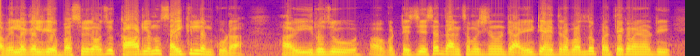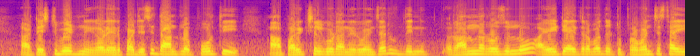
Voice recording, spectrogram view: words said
వెళ్ళగలిగే బస్సులు కావచ్చు కార్లను సైకిళ్ళను కూడా ఈరోజు ఒక టెస్ట్ చేశారు. దానికి సంబంధించినటువంటి ఐఐటి హైదరాబాద్లో ప్రత్యేకమైనటువంటి టెస్ట్ బెడ్ని కూడా ఏర్పాటు చేసి దాంట్లో పూర్తి ఆ పరీక్షలు కూడా నిర్వహించారు. దీన్ని రానున్న రోజుల్లో ఐఐటి హైదరాబాద్ ఇటు ప్రపంచ స్థాయి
